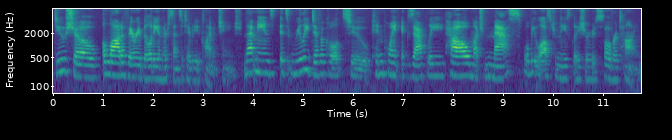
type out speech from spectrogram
do show a lot of variability in their sensitivity to climate change. That means it's really difficult to pinpoint exactly how much mass will be lost from these glaciers over time.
